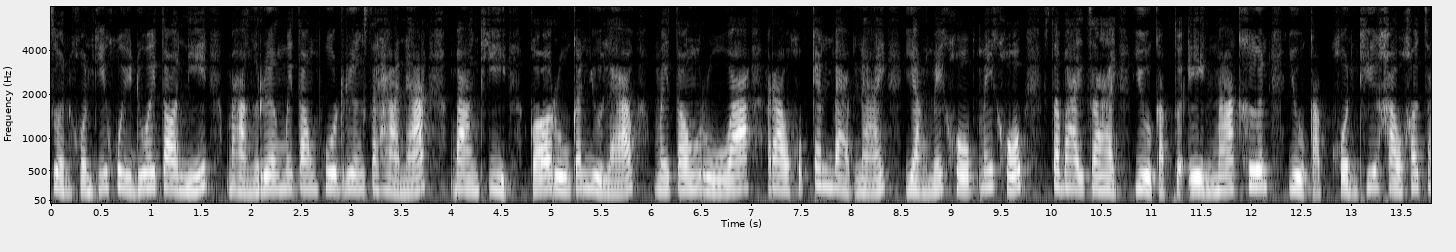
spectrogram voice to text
ส่วนคนที่คุยด้วยตอนนี้ บางเรื่องไม่ต้องพูดเรื่องสถานะ บางทีก็รู้กันอยู่แล้ว ไม่ต้องรู้ว่าเราคบกันแบบไหน ยังไม่คบไม่คบ สบายใจ อยู่กับตัวเองมากขึ้น อยู่กับคนที่เขาเข้าใจ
